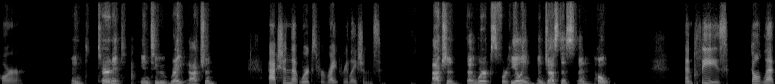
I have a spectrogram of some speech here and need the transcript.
horror, and turn it into right action, action that works for right relations. action that works for healing and justice and hope. And please don't let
